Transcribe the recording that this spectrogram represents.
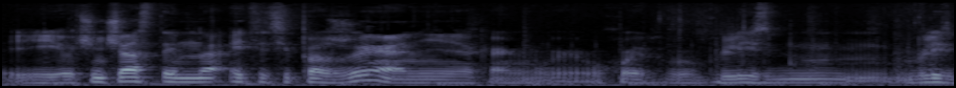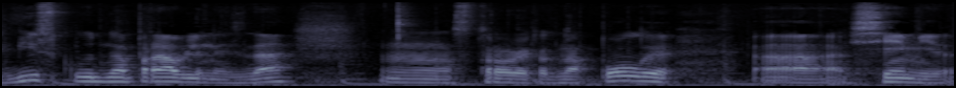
И очень часто именно эти типажи, они как бы уходят в, лесб... в лесбийскую направленность, да, строят однополые э, семьи.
